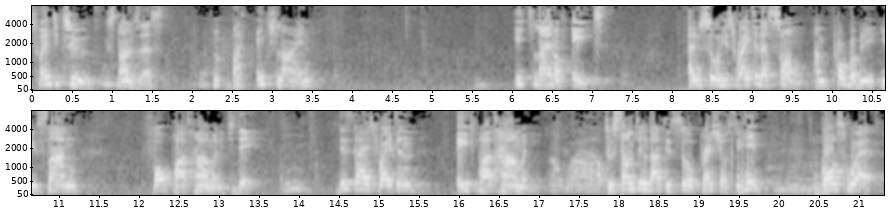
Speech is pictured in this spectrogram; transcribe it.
22 stanzas, but each line, each line of eight. And so he's writing a song, and probably you sang four part harmony today. Mm. This guy is writing eight part harmony oh, to something that is so precious to him mm. God's word.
